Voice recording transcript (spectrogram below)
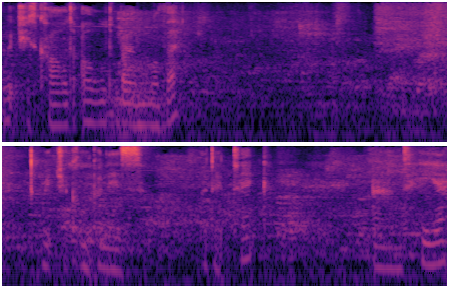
which is called Old Bone Mother which accompanies the diptych. And here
